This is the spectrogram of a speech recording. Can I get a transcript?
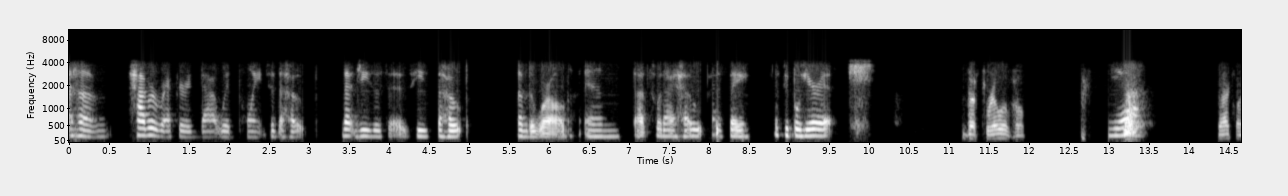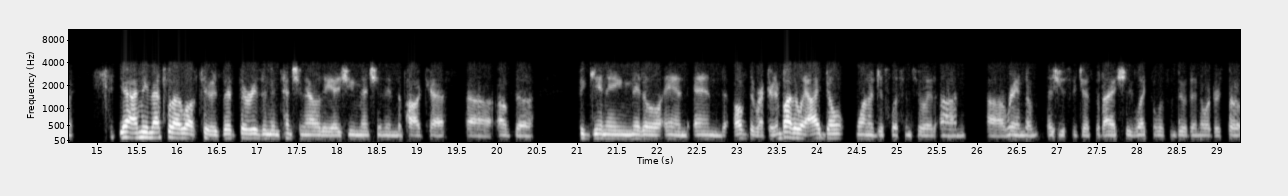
um, have a record that would point to the hope that Jesus is. He's the hope of the world. And that's what I hope as they, as people hear it. The thrill of hope. Yeah. Exactly. Yeah, I mean that's what I love too is that there is an intentionality, as you mentioned in the podcast, uh, of the beginning, middle, and end of the record. And by the way, I don't want to just listen to it on uh, random, as you suggested. I actually like to listen to it in order. So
